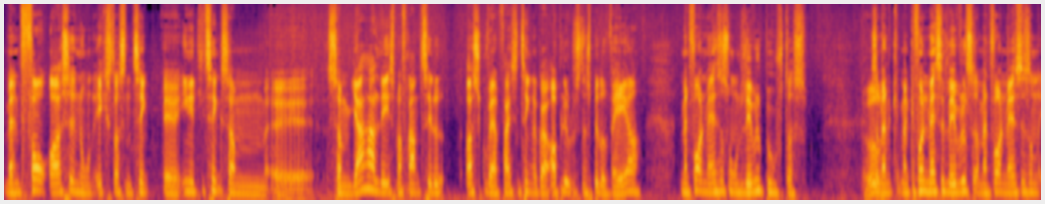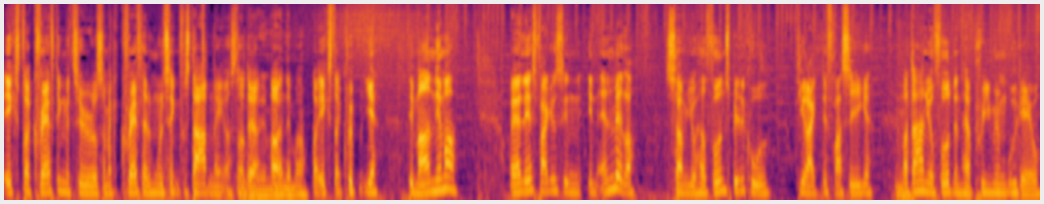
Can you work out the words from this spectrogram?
man får også nogle ekstra sådan ting. Øh, en af de ting, som, øh, som jeg har læst mig frem til, også skulle være faktisk en ting, der gør oplevelsen af spillet værre. Man får en masse sådan nogle level boosters. Uh. Så man, man kan få en masse levels, og man får en masse sådan ekstra crafting materials, så man kan crafte alle mulige ting fra starten af og sådan noget det er der. meget og, nemmere. og ekstra equipment. Ja, det er meget nemmere. Og jeg læste faktisk en, en anmelder, som jo havde fået en spilkode direkte fra Sega. Mm. Og der har han jo fået den her premium udgave.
